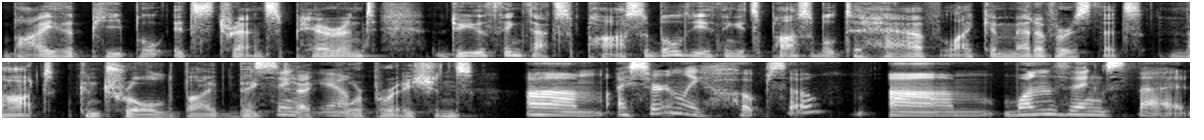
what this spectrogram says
by the people, it's transparent. Do you think that's possible? Do you think it's possible to have like a metaverse that's not controlled by big tech yeah. corporations? Um, I certainly hope so. Um, one of the things that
